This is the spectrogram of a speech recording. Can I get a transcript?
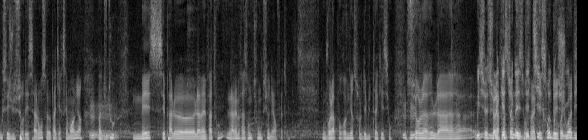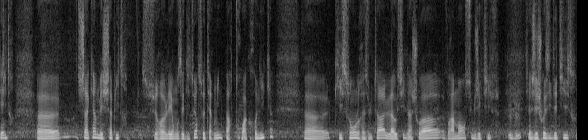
ou c'est juste sur des salons, ça ne veut pas dire que c'est moins bien. pas du Mhm. tout. Mais c'est pas le- la, même fa- la même façon de fonctionner en fait. Donc voilà pour revenir sur le début de ta question. Mhm. Sur la, la- Oui, sur- sur la fin de ta question des- des sur la titres question des choix des titres. Euh, chacun de mes chapitres sur euh, les 11 éditeurs se termine par trois chroniques euh, qui sont le résultat là aussi d'un choix vraiment subjectif. Mhm. C'est-à-dire, J'ai choisi des titres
